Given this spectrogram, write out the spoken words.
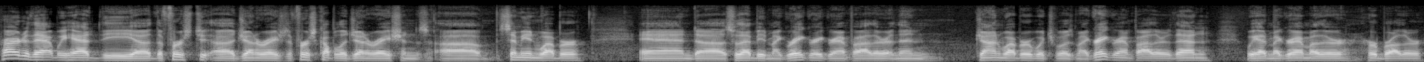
prior to that, we had the uh, the first uh, generation, the first couple of generations, uh, Simeon Weber, and uh, so that'd be my great great grandfather, and then John Weber, which was my great grandfather. Then we had my grandmother, her brother,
